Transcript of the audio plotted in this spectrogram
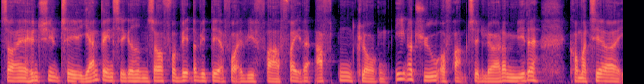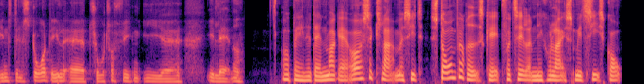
Så af hensyn til jernbanesikkerheden, så forventer vi derfor, at vi fra fredag aften kl. 21 og frem til lørdag middag kommer til at indstille store dele af togtrafikken i, øh, i landet. Og Bane Danmark er også klar med sit stormberedskab, fortæller Nikolaj Schmidt Sisgaard.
